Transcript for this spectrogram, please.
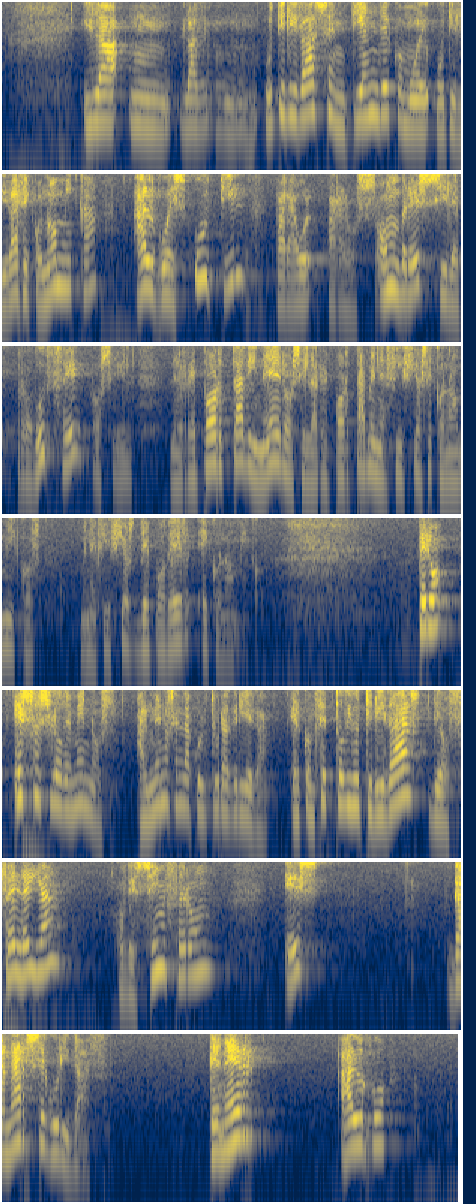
Y la, mm, mm, utilidad se entiende como utilidad económica, algo es útil para, los hombres si le produce o si le reporta dinero, si le reporta beneficios económicos, beneficios de poder económico. Pero eso es lo de menos, al menos en la cultura griega. El concepto de utilidad, de Ophelia o de Sinferon, es ganar seguridad, tener algo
